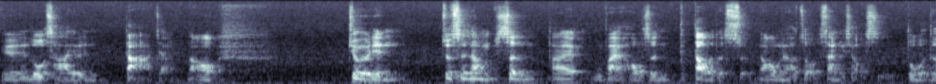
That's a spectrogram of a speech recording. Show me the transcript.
因为落差有点大这样，然后就有点就身上剩大概五百毫升不到的水，然后我们要走三个小时多的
